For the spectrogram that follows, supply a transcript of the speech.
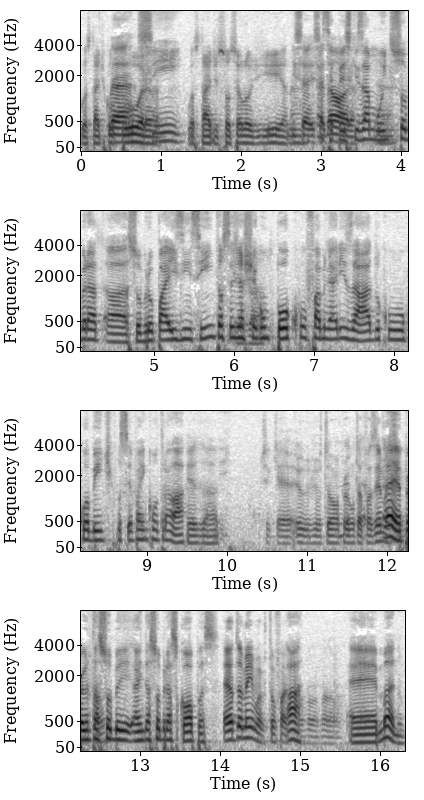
gostar de cultura, Sim. gostar de sociologia, né? Isso é, isso É, é você pesquisa muito sobre, a- a- sobre o país em si, então você já Exato. chega um pouco familiarizado com, com o ambiente que você vai encontrar lá. Exato. Você quer, eu, eu tenho uma pergunta a fazer, É, eu ia perguntar fala. sobre, ainda sobre as Copas. É, eu também, mano. Então fala, Ah. fala, fala, fala. É, mano,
